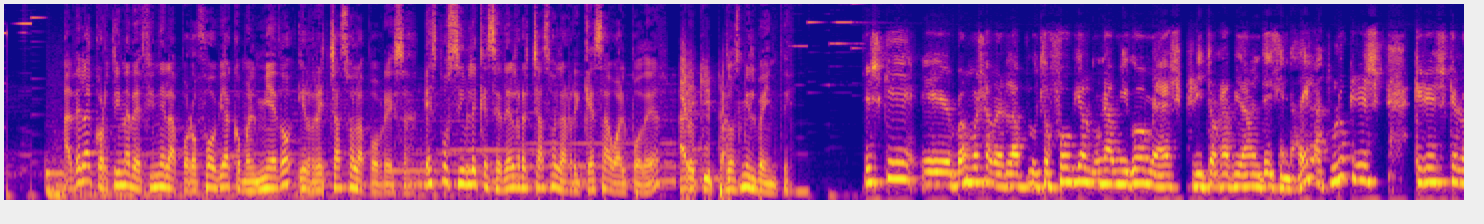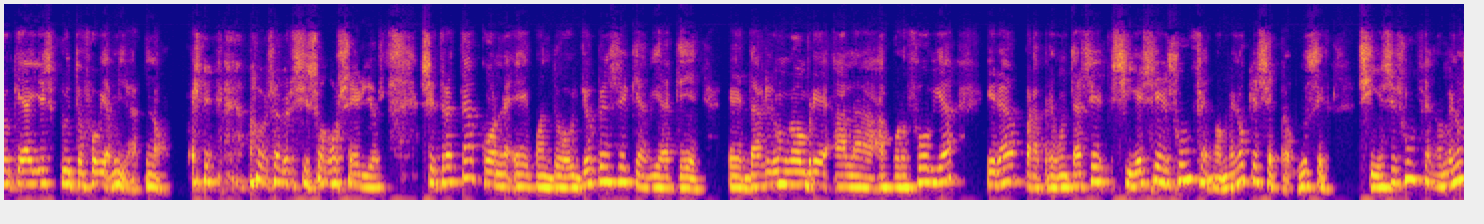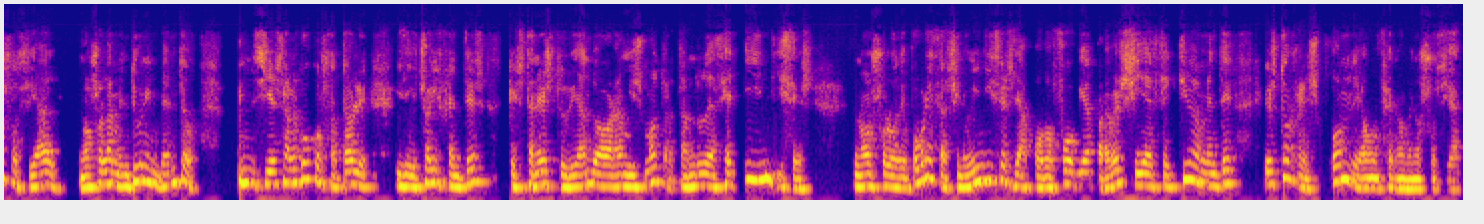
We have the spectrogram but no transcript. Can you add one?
Adela Cortina define la porofobia como el miedo y rechazo a la pobreza. ¿Es posible que se dé el rechazo a la riqueza o al poder? Arequipa. 2020. Es que, eh, vamos a ver, la plutofobia, algún amigo me ha escrito rápidamente diciendo, Adela, ¿tú lo crees, crees que lo que hay es plutofobia? Mira, no, Vamos a ver si somos serios. Se trata con, eh, cuando yo pensé que había que eh, darle un nombre a la aporofobia, era para preguntarse si ese es un fenómeno que se produce, si ese es un fenómeno social, no solamente un invento, si es algo constatable. Y de hecho hay gentes que están estudiando ahora mismo tratando de hacer índices, no solo de pobreza, sino índices de aporofobia para ver si efectivamente esto responde a un fenómeno social.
